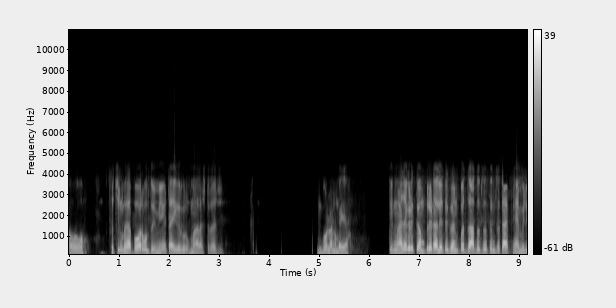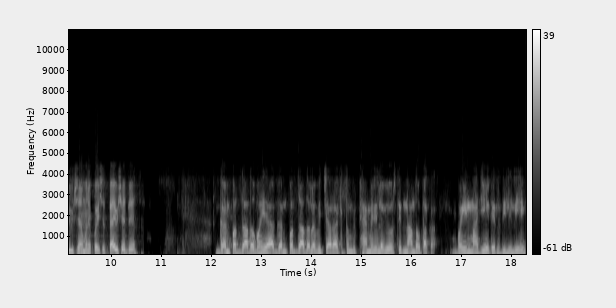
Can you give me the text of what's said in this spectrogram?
हो. सचिन भैया पवार बोलतोय मी टायगर ग्रुप महाराष्ट्र राज्य. बोला ना भैया. ते माझ्याकडे कंप्लेंट आले. ते गणपत जाधवचं त्यांचं काय फॅमिली विषय आहे म्हणे पैसे काय विषय ते? गणपत जाधव भैया गणपत जाधवला विचारा की तुम्ही फॅमिलीला व्यवस्थित नांदवता का? बहीण माझी आहे त्याला दिलेली.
